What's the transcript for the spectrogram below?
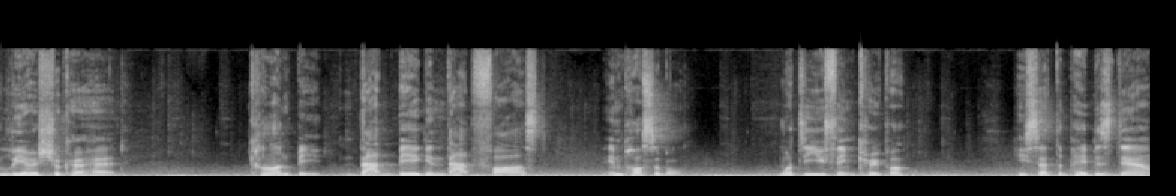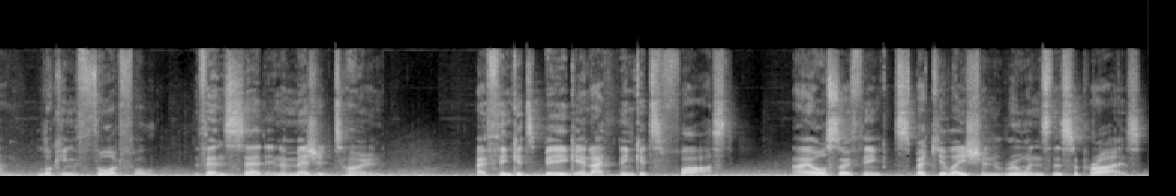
Leo shook her head. Can't be. That big and that fast? Impossible. What do you think, Cooper? He set the papers down, looking thoughtful, then said in a measured tone, I think it's big and I think it's fast. I also think speculation ruins the surprise.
